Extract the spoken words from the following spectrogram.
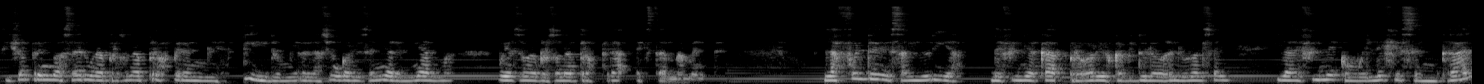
Si yo aprendo a ser una persona próspera en mi espíritu, en mi relación con el Señor, en mi alma, voy a ser una persona próspera externamente. La fuente de sabiduría define acá Proverbios capítulo 2 del 1 al 6 y la define como el eje central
